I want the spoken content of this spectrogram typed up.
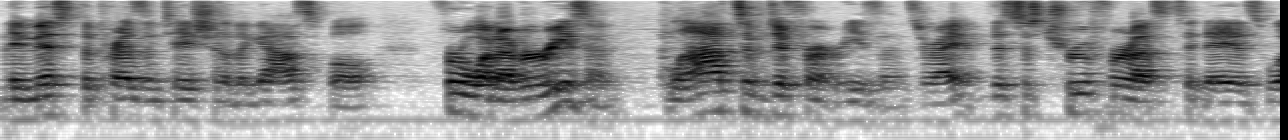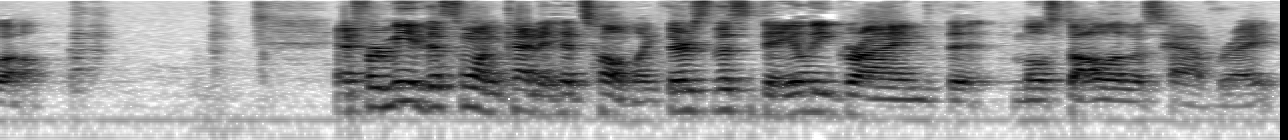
They missed the presentation of the gospel for whatever reason. Lots of different reasons, right? This is true for us today as well. And for me, this one kind of hits home. Like, there's this daily grind that most all of us have, right?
